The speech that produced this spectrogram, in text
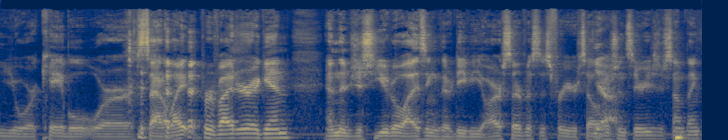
your cable or satellite provider again, and then just utilizing their DVR services for your television Yeah. series or something,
